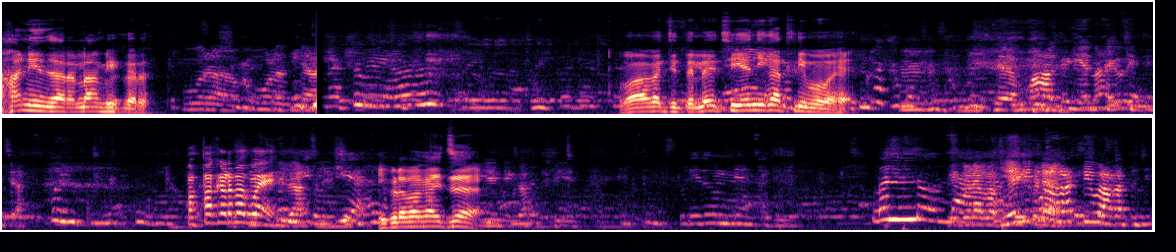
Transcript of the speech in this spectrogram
हानी जरा लांब कर पोरं पोळं द्या. वागा तिथं लयची यांनी घातली बाबा हे. त्या महाग ये नाही होय तिच्या. पप्पाकडे बघ बाय. इकडं बघायचं. येणी घातली. तिकडे बघ येणी कुठं घातली वागा तुझी.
